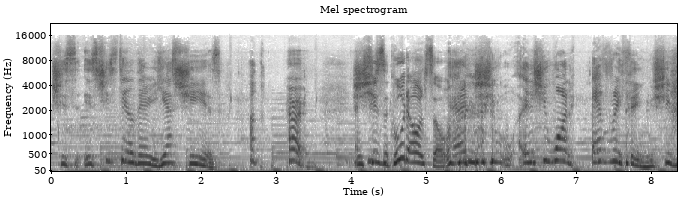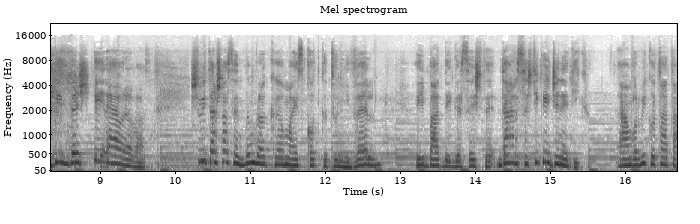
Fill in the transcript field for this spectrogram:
She's is she still there? Yes, she is. Uh, her. And she's, she's good also. and she and she won everything. She beat the shit out of us. Și uite, așa se întâmplă că mai scot cât un nivel, îi bat de găsește, dar să știi că e genetic. Am vorbit cu tata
